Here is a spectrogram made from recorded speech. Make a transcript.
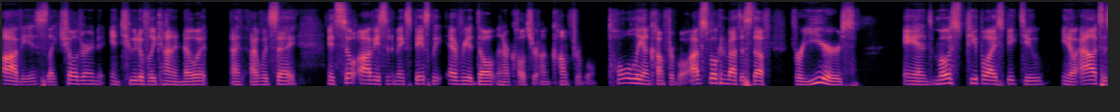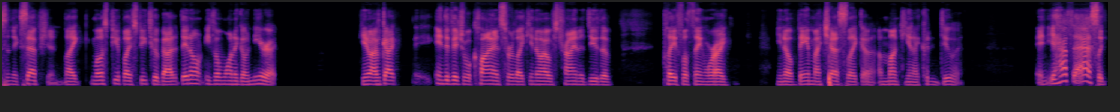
obvious like children intuitively kind of know it I, I would say. It's so obvious and it makes basically every adult in our culture uncomfortable totally uncomfortable. I've spoken about this stuff for years and most people i speak to you know alex is an exception like most people i speak to about it they don't even want to go near it you know i've got individual clients who are like, you know, I was trying to do the playful thing where I, you know, bang my chest like a, a monkey and I couldn't do it. And you have to ask, like,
